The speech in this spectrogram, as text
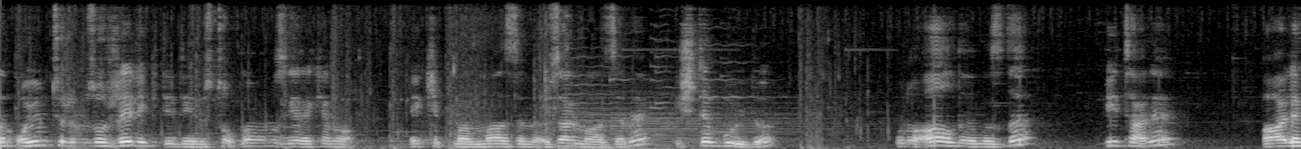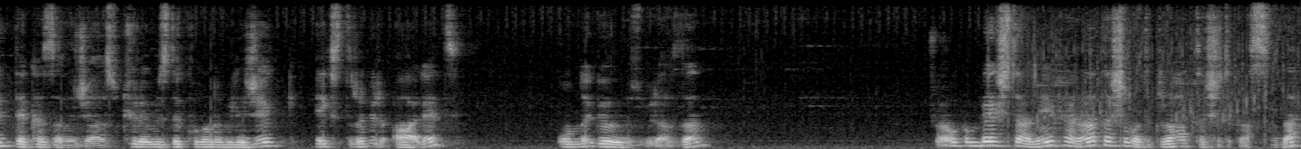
Bakın oyun türümüz o relic dediğimiz toplamamız gereken o ekipman, malzeme, özel malzeme işte buydu. Bunu aldığımızda bir tane alet de kazanacağız. Küremizde kullanabilecek ekstra bir alet. Onu da görürüz birazdan. Şu an bakın 5 taneyi fena taşımadık. Rahat taşıdık aslında.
